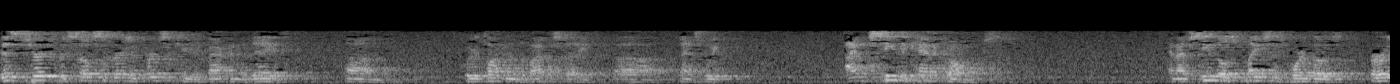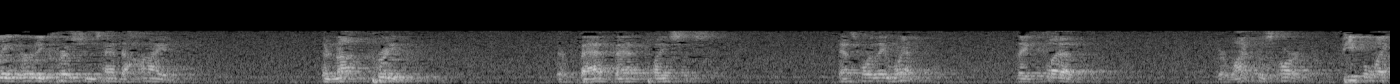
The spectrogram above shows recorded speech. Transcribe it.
This church was so severely persecuted back in the day. Um, we were talking in the Bible study uh, last week. I've seen the catacombs. And I've seen those places where those early, early Christians had to hide. They're not pretty. They're bad, bad places. That's where they went. They fled. Their life was hard. People like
